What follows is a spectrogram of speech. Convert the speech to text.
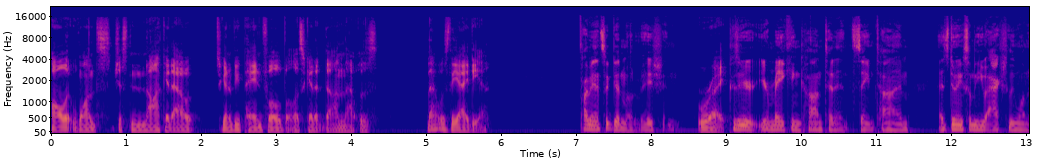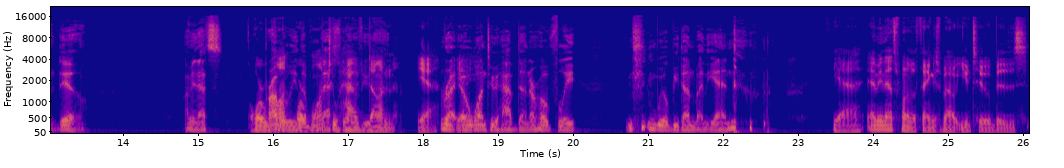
all at once, just knock it out. It's going to be painful, but let's get it done. That was that was the idea. I mean, that's a good motivation Right. because you're you're making content at the same time as doing something you actually want to do. I mean, that's Or Probably want, or the want best to way to have do that. done. Yeah. right. Yeah, or yeah. one to have done, or hopefully will be done by the end. Yeah, I mean that's one of the things about YouTube is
